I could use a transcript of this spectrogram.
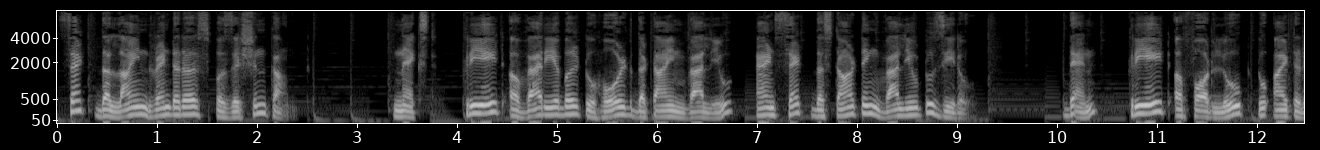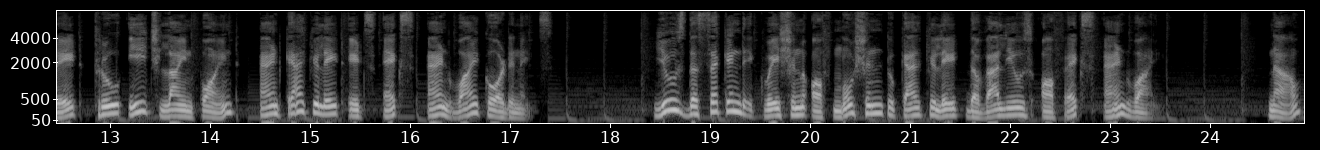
Set the line renderer's position count. Next, create a variable to hold the time value and set the starting value to 0. Then, create a for loop to iterate through each line point and calculate its x and y coordinates. Use the second equation of motion to calculate the values of x and y. Now,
